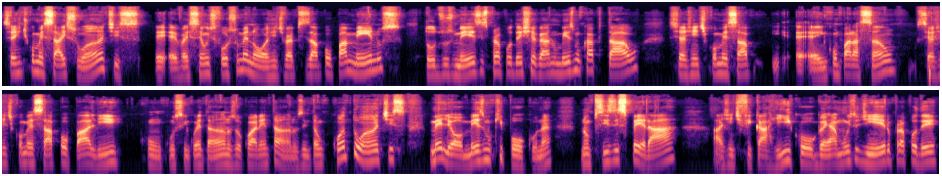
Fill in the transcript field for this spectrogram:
se a gente começar isso antes, é, é vai ser um esforço menor. A gente vai precisar poupar menos todos os meses para poder chegar no mesmo capital se a gente começar, é, é, em comparação, se a gente começar a poupar ali com, com 50 anos ou 40 anos. Então, quanto antes, melhor, mesmo que pouco, né? Não precisa esperar a gente ficar rico ou ganhar muito dinheiro para poder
